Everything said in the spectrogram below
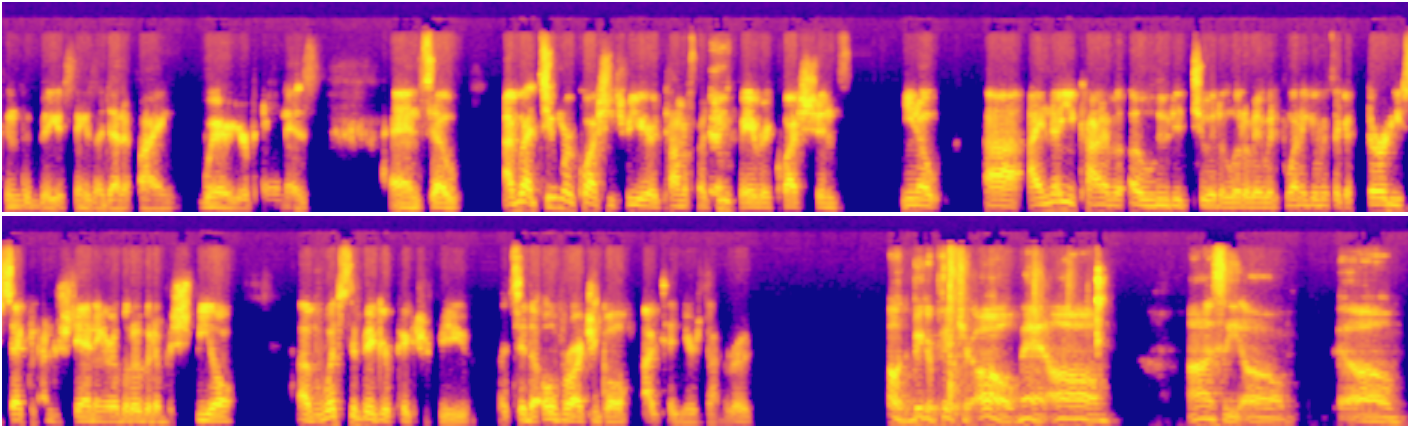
I think the biggest thing is identifying where your pain is. And so I've got two more questions for you here, Thomas. My two favorite questions. You know, uh, I know you kind of alluded to it a little bit, but if you want to give us like a 30 second understanding or a little bit of a spiel of what's the bigger picture for you, let's say the overarching goal five, 10 years down the road. Oh, the bigger picture. Oh man. Um, honestly, um, um,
